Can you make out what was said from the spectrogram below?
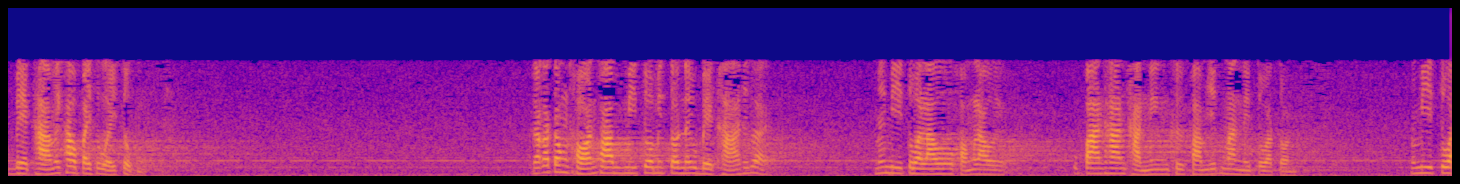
อุเบกขาไม่เข้าไปสวยสุข แล้วก็ต้องถอนความมีตัวมีตนในอุเบกขาด้วย ไม่มีตัวเราของเรา อุปาทานขันนี่มันคือความยึดมั่นในตัวตน มันมีตัว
